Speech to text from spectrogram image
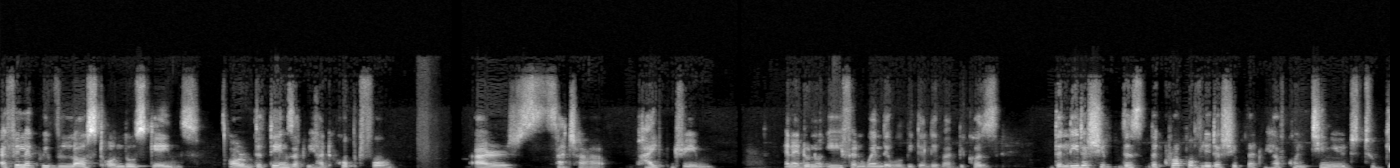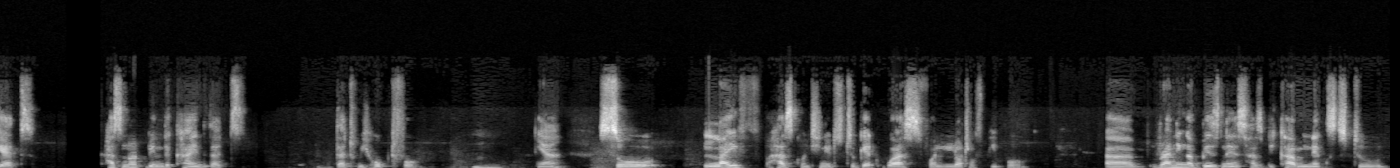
I feel like we've lost on those gains, or the things that we had hoped for are such a pipe dream, and I don't know if and when they will be delivered because the leadership, this, the crop of leadership that we have continued to get has not been the kind that that we hoped for. Mm. Yeah. So life has continued to get worse for a lot of people. Uh, running a business has become next to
